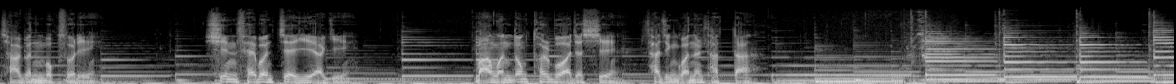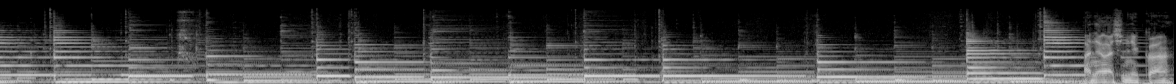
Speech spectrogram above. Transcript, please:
작은 목소리 쉰 세 번째 이야기. 망원동 털보 아저씨 사진관을 닫다 안녕하십니까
